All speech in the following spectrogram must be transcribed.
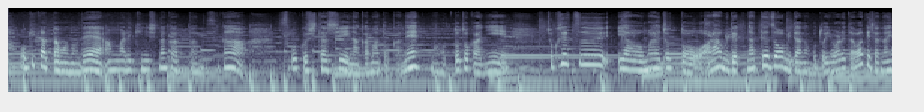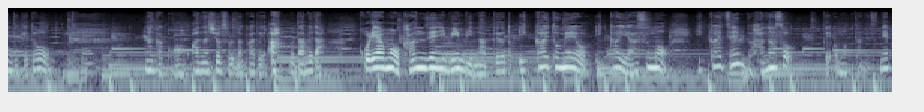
大きかったものであんまり気にしなかったんですがすごく親しい仲間とかね、まあ、夫とかに直接「いやお前ちょっとアラームで鳴ってるぞ」みたいなことを言われたわけじゃないんだけどなんかこう話をする中で「あもうダメだ。これはもう完全にビンビン鳴ってると。一回止めよう。一回休もう。一回全部話そうって思ったんですね。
